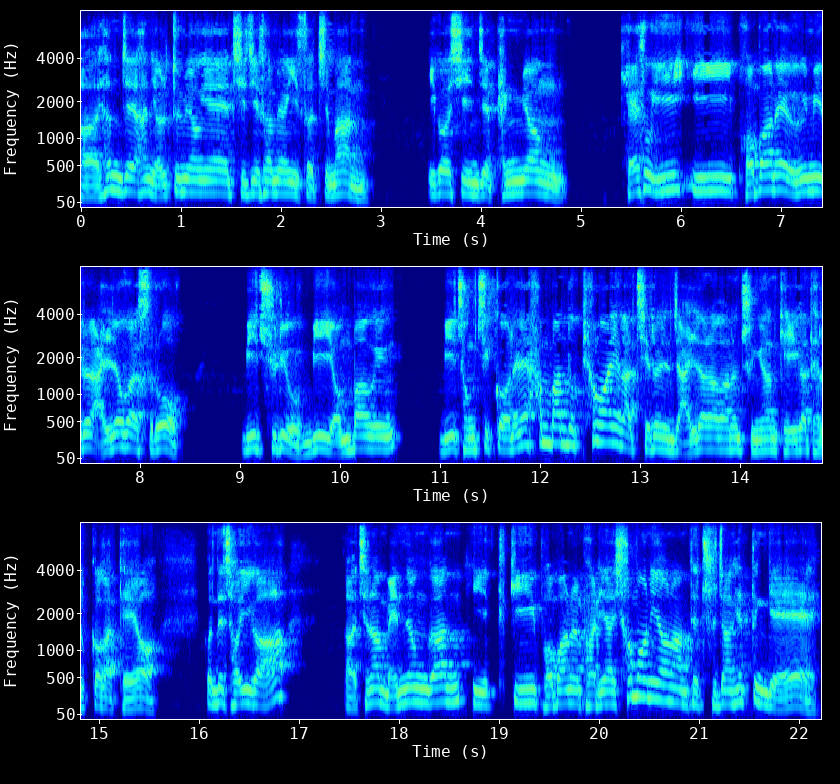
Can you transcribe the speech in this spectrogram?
어, 현재 한 12명의 지지 서명이 있었지만 이것이 이제 100명 계속 이, 이 법안의 의미를 알려갈수록 미 주류, 미 연방, 미 정치권의 한반도 평화의 가치를 이제 알려나가는 중요한 계기가 될 것 같아요. 그런데 저희가 어, 지난 몇 년간 이 특히 이 법안을 발의한 셔먼 의원한테 주장했던 게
